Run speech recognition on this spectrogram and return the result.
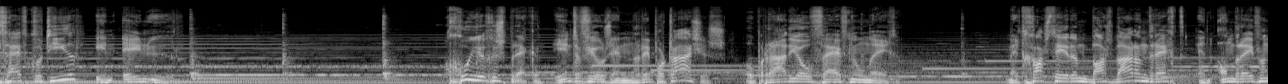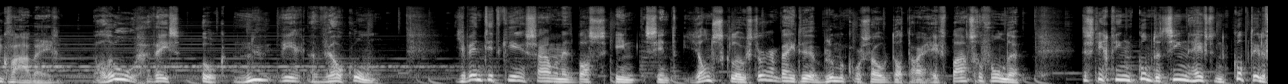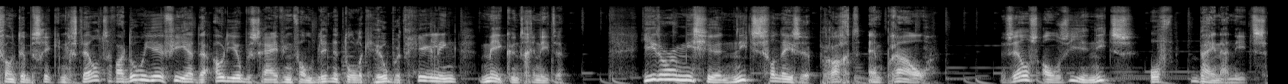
Vijf kwartier in één uur. Goede gesprekken, interviews en reportages op Radio 509. Met gastheren Bas Barendrecht en André van Kwaabegen. Hallo, wees ook nu weer welkom. Je bent dit keer samen met Bas in Sint-Jansklooster bij de bloemencorso dat daar heeft plaatsgevonden. De stichting Komt het Zien heeft een koptelefoon ter beschikking gesteld, waardoor je via de audiobeschrijving van blindentolk Hilbert Geerling mee kunt genieten. Hierdoor mis je niets van deze pracht en praal. Zelfs al zie je niets of bijna niets.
